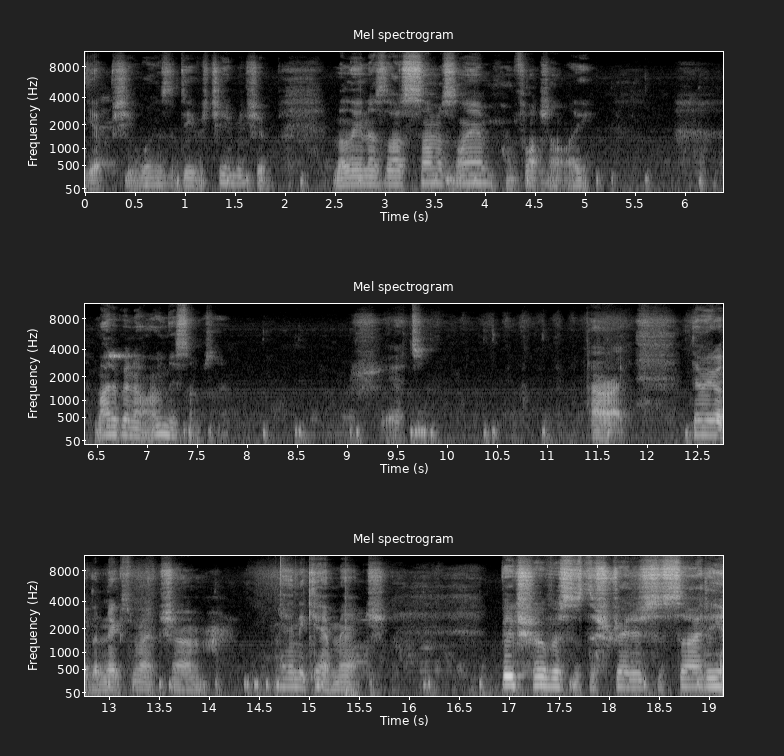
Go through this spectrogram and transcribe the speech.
Yep, she wins the Divas Championship. Melina's last SummerSlam, unfortunately. Might have been her only SummerSlam. Shit. Alright. Then we got the next match, um, handicap match. Big Show versus the Straight Edge Society.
